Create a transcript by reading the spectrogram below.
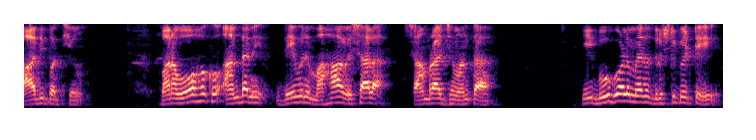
ఆధిపత్యం మన ఊహకు అందని దేవుని మహావిశాల సామ్రాజ్యం అంతా ఈ భూగోళం మీద దృష్టి పెట్టి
